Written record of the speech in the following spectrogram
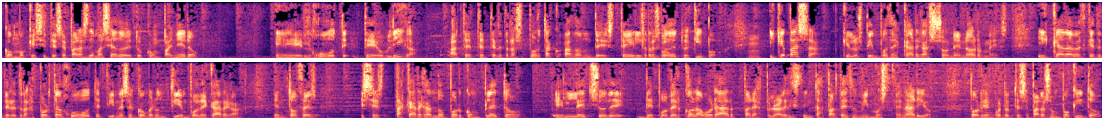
como que si te separas demasiado de tu compañero, el juego te, te obliga, a te, te teletransporta a donde esté el resto de tu equipo. ¿Y qué pasa? Que los tiempos de carga son enormes y cada vez que te teletransporta el juego te tienes que comer un tiempo de carga. Entonces se está cargando por completo el hecho de, de poder colaborar para explorar distintas partes de un mismo escenario. Porque en cuanto te separas un poquito,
